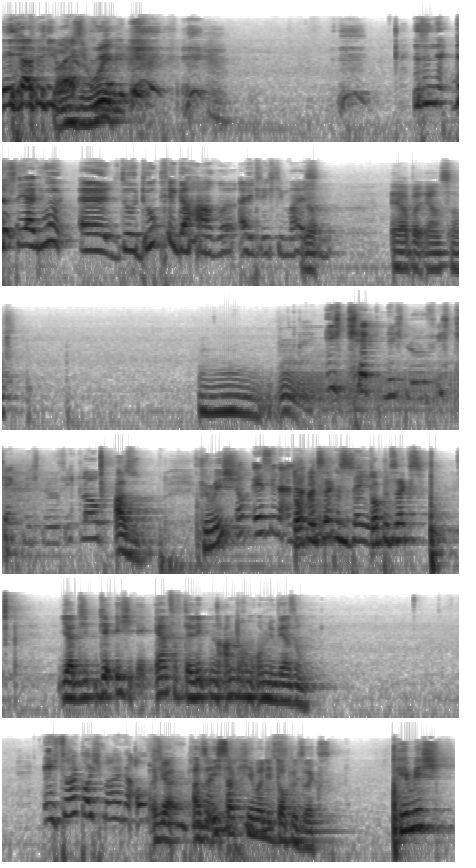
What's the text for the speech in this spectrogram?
ich hab nicht Bleiben Sie ruhig. Das sind, das sind ja nur äh, so dunklige Haare, eigentlich die meisten. Ja, aber ernsthaft. Ich check nicht Löw, ich check nicht Löw. Ich glaube, Also, für mich, glaub, er ist in einer Doppel anderen 6. Welt. Doppel 6. Ja, die, der, ich, ernsthaft, der lebt in einem anderen Universum. Ich sag euch mal eine Aufstellung. Ja, die also ich sag hier mal die muss. Doppel 6. Kimmich,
